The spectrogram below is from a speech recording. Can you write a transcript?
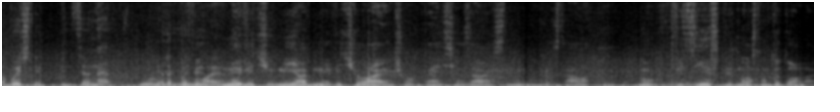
обичний пенсіонер, я так розумію. Ми, відчу, я не відчуваю, що пенсія зараз ну, стала ну, відзніс відносно до долара.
